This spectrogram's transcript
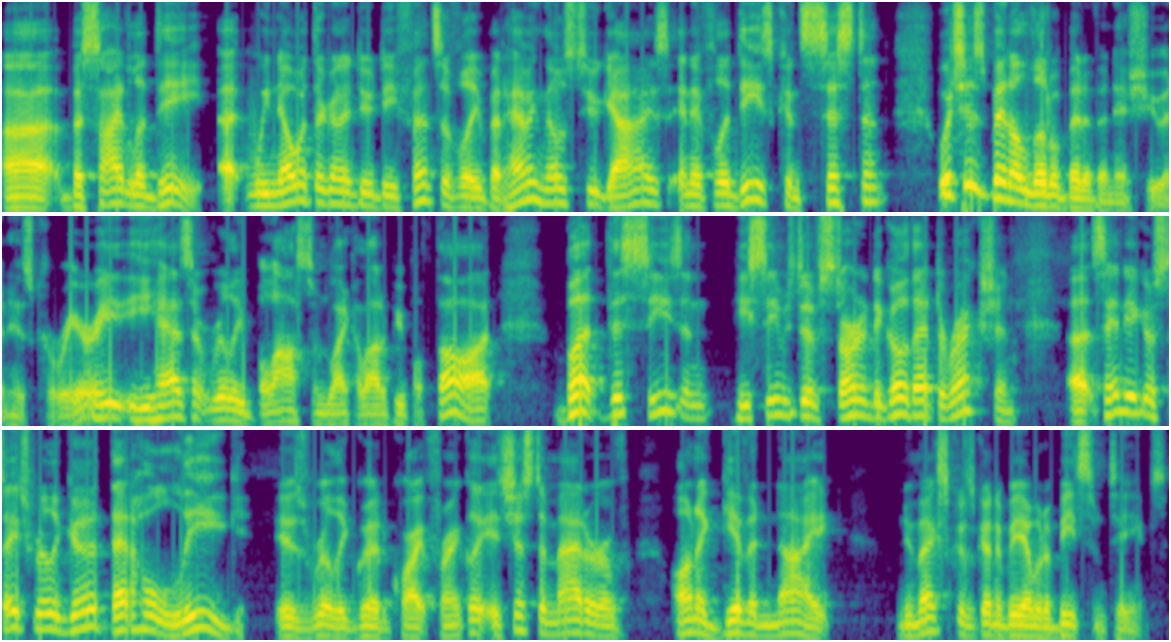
uh, beside LeDee. Uh, we know what they're going to do defensively, but having those two guys, and if LeDee's consistent, which has been a little bit of an issue in his career, he, he hasn't really blossomed like a lot of people thought. But this season, he seems to have started to go that direction. Uh, San Diego State's really good. That whole league is really good, quite frankly. It's just a matter of on a given night, New Mexico is going to be able to beat some teams.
